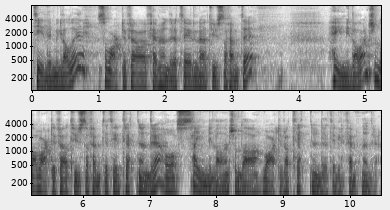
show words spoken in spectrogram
Tidlig middelalder, som varte fra 500 til 1050 høymiddelalderen, som da varte fra 1050 til 1300, og seinmiddelalderen, som da varte fra 1300 til 1500.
